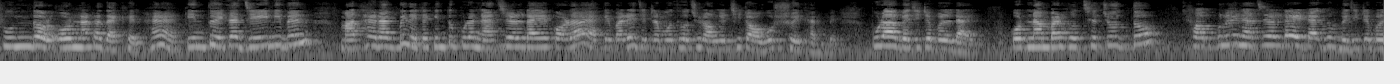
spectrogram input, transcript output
সুন্দর ওড়নাটা দেখেন হ্যাঁ? কিন্তু এটা যেই নিবেন, মাথায় রাখবেন, এটা কিন্তু পুরো ন্যাচারাল ডায়ে করা, একেবারে যেটার মধ্যে হচ্ছে রঙের ছিটা অবশ্যই থাকবে। পুরা ভেজিটেবল ডাই কোড নাম্বার হচ্ছে চোদ্দ, সবগুলোই ন্যাচারাল ডাই এটা একদম ভেজিটেবল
